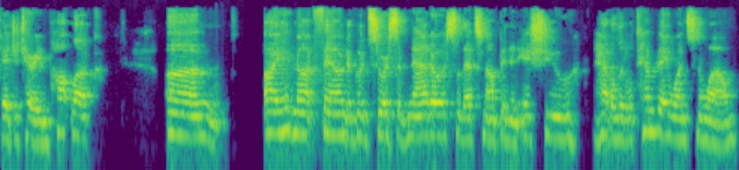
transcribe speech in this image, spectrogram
vegetarian potluck. Um, I have not found a good source of natto, so that's not been an issue. Have a little tempeh once in a while.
